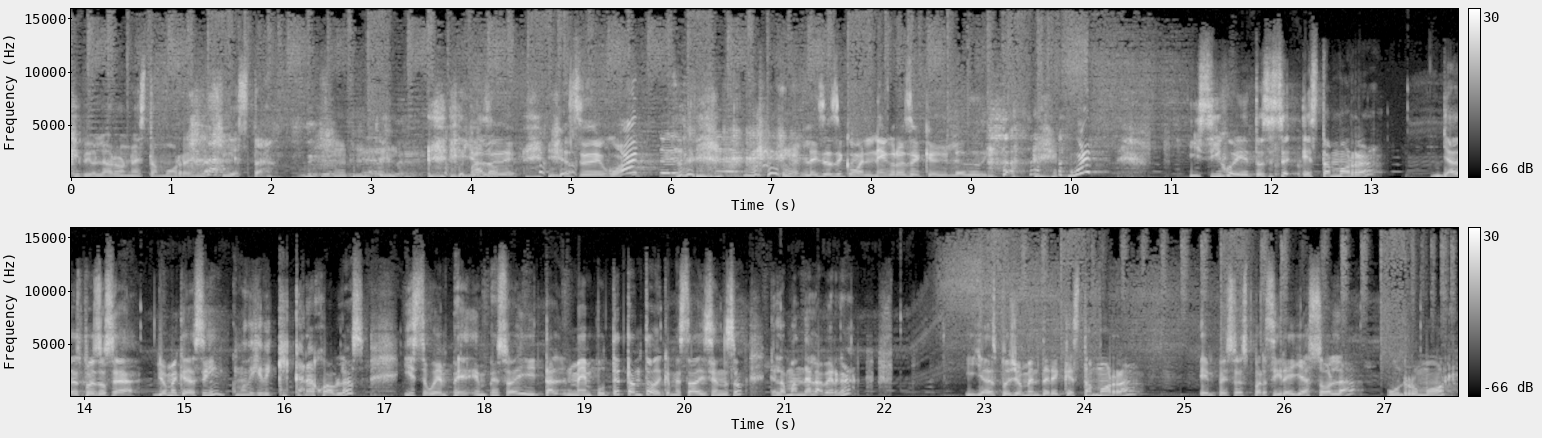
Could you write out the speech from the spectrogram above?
que violaron a esta morra en la fiesta? y yo así de, y yo así de, ¿what? le hice así como el negro ese que le hace así. ¿What? Y sí, güey, entonces esta morra, ya después, o sea, yo me quedé así, como dije, ¿de qué carajo hablas? Y este güey empe- empezó ahí y tal, me emputé tanto de que me estaba diciendo eso, que la mandé a la verga. Y ya después yo me enteré que esta morra empezó a esparcir ella sola un rumor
